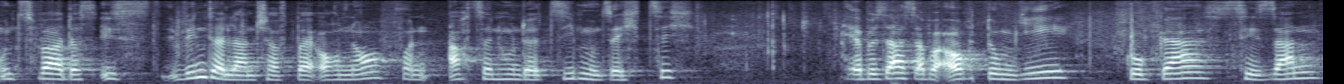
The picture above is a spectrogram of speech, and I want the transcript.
und zwar, das ist Winterlandschaft bei Ornans von 1867. Er besaß aber auch Daumier, Gauguin, Cézanne,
